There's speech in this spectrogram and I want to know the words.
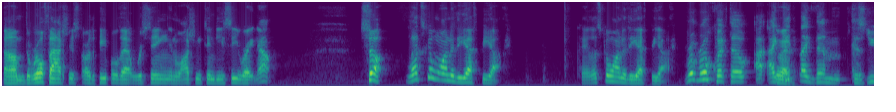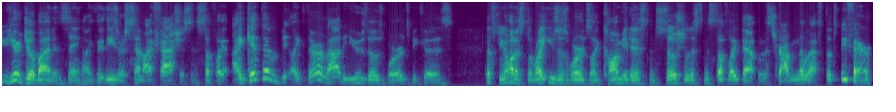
Um, the real fascists are the people that we're seeing in Washington, D.C. right now. So let's go on to the FBI. Okay, let's go on to the FBI. Real, real quick though, I, I get like them because you hear Joe Biden saying like these are semi-fascists and stuff like. I get them like they're allowed to use those words because let's be honest, the right uses words like communist and socialist and stuff like that when describing the left. Let's be fair,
